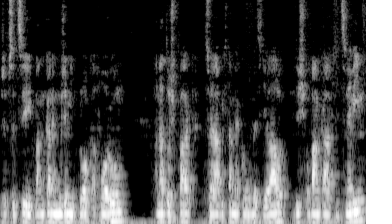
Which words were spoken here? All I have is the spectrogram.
že přeci banka nemůže mít blog a fórum a na tož pak, co já bych tam jako vůbec dělal, když o bankách nic nevím.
